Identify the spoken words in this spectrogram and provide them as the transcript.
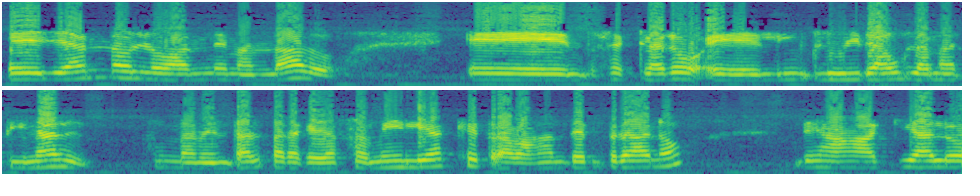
Ellas nos lo han demandado. Eh, entonces, claro, el incluir aula matinal fundamental para aquellas familias que trabajan temprano, dejan aquí a, los,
